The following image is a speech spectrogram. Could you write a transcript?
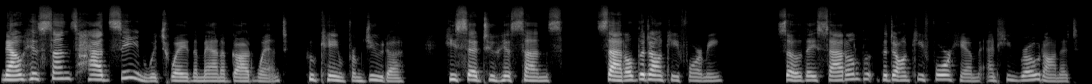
Now his sons had seen which way the man of God went, who came from Judah. He said to his sons, Saddle the donkey for me. So they saddled the donkey for him, and he rode on it.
